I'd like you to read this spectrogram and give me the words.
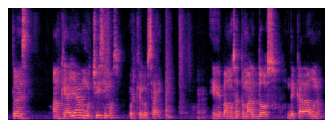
Entonces, aunque haya muchísimos, porque los hay, eh, vamos a tomar dos de cada uno.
